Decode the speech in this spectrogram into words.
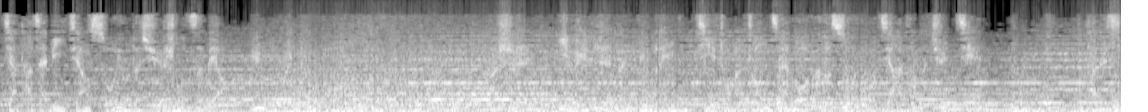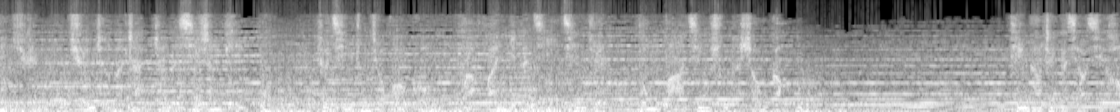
将他在丽江所有的学术资料运回美国，可是因为日本鱼雷击中了装载洛克索罗家当的军舰，他的心血全成了战争的牺牲品。这其中就包括他翻译了几千卷东巴经书的手稿。这个消息后，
